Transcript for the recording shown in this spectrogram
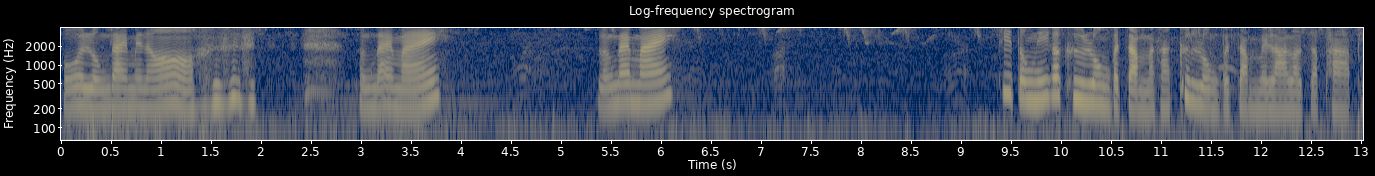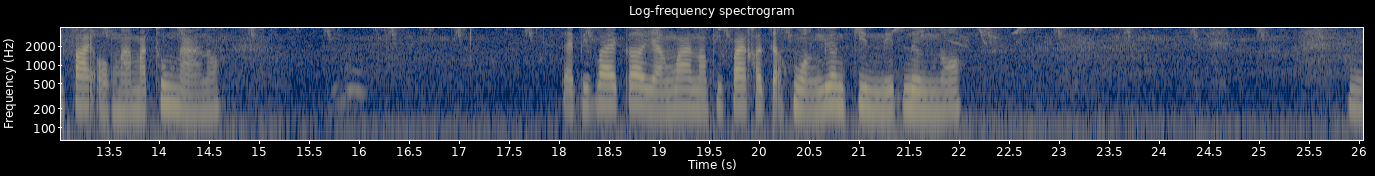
โอ้ยลงได้ไหมเนาะลงได้ไหมลงได้ไหม ที่ตรงนี้ก็คือลงประจำนะคะ ขึ้นลงประจำเวลาเราจะพาพี่ฝ้ายออกมามัดทุ่งนาเนาะแต่พี่ฝ้ายก็อย่างว่าเนาะพี่ฝ้ายเขาจะห่วงเรื่องกินนิดนึงเนาะนี่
